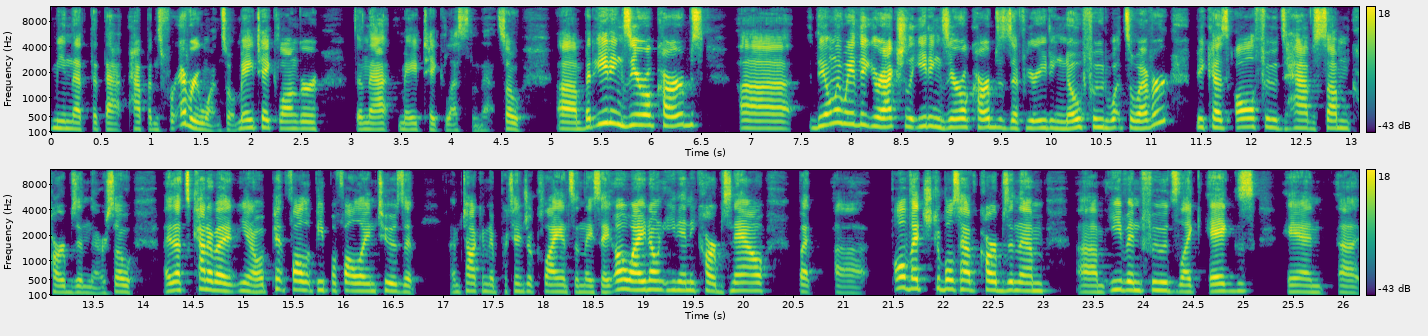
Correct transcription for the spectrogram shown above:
mean that, that that happens for everyone. So it may take longer than that, may take less than that. So, um, but eating zero carbs, uh, the only way that you're actually eating zero carbs is if you're eating no food whatsoever, because all foods have some carbs in there. So uh, that's kind of a you know a pitfall that people fall into is that I'm talking to potential clients and they say, "Oh, I don't eat any carbs now," but uh, all vegetables have carbs in them. Um, even foods like eggs and uh,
